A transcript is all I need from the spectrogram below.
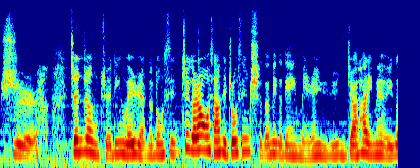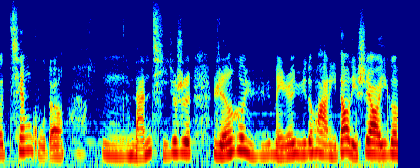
是 真正决定为人的东西？这个让我想起周星驰的那个电影《美人鱼》，你知道它里面有一个千古的嗯难题，就是人和鱼。美人鱼的话，你到底是要一个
